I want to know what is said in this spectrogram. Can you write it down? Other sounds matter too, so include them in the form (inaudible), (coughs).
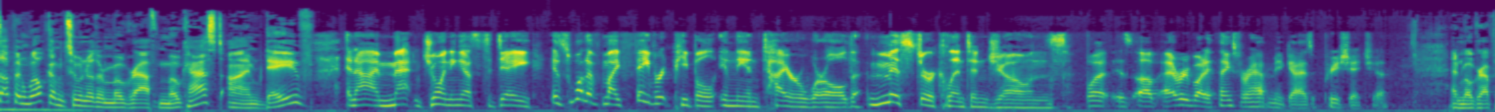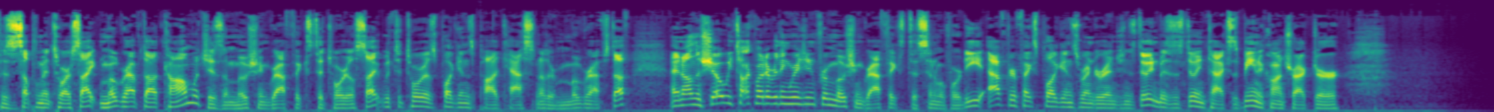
What's up, and welcome to another MoGraph MoCast. I'm Dave. And I'm Matt. Joining us today is one of my favorite people in the entire world, Mr. Clinton Jones. What is up, everybody? Thanks for having me, guys. Appreciate you. And MoGraph is a supplement to our site, MoGraph.com, which is a motion graphics tutorial site with tutorials, plugins, podcasts, and other MoGraph stuff. And on the show, we talk about everything ranging from motion graphics to Cinema 4D, After Effects plugins, render engines, doing business, doing taxes, being a contractor,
